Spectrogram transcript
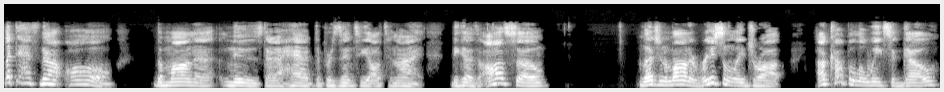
But that's not all the Mana news that I had to present to y'all tonight. Because also, Legend of Mana recently dropped a couple of weeks ago,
